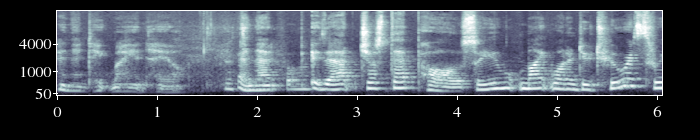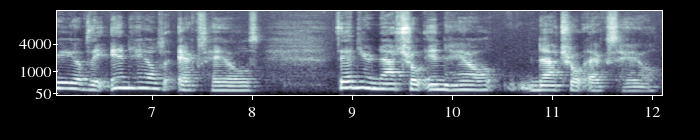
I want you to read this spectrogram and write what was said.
and then take my inhale. That's and wonderful. that that just that pause. So you might want to do two or three of the inhales, exhales, then your natural inhale, natural exhale,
